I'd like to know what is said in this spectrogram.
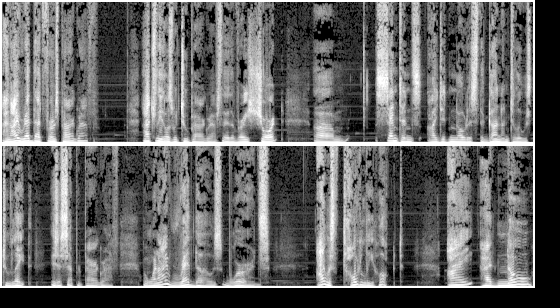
and I read that first paragraph, actually, those were two paragraphs. They're the very short um, sentence, I didn't notice the gun until it was too late, is a separate paragraph. But when I read those words, I was totally hooked. I had no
